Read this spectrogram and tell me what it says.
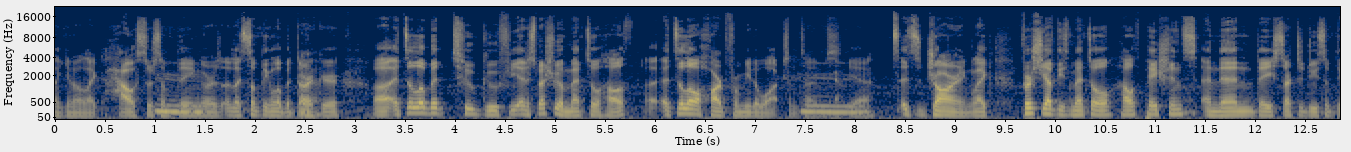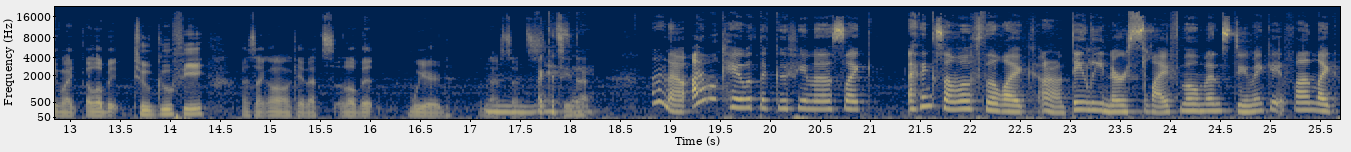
like you know like House or something Mm. or like something a little bit Yeah. darker. Uh, it's a little bit too goofy, and especially with mental health, uh, it's a little hard for me to watch sometimes. Mm. Yeah, it's, it's jarring. Like first you have these mental health patients, and then they start to do something like a little bit too goofy. And it's like, oh, okay, that's a little bit weird in that Mm, sense. I could see that. I don't know. I'm okay with the goofiness. Like, I think some of the like I don't know daily nurse life moments do make it fun. Like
